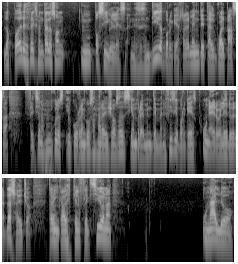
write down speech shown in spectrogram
Los poderes de Flex Mental son imposibles en ese sentido porque realmente tal cual pasa flexiona los músculos y ocurren cosas maravillosas, siempre obviamente en beneficio, porque es un héroe, el héroe de la playa. De hecho, también cada vez que él flexiona, un halo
